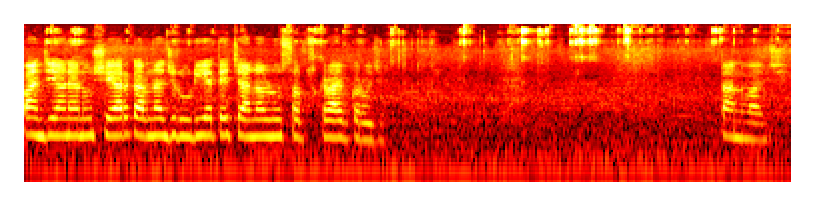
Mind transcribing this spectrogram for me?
ਪੰਜ ਜਣਿਆਂ ਨੂੰ ਸ਼ੇਅਰ ਕਰਨਾ ਜ਼ਰੂਰੀ ਹੈ ਤੇ ਚੈਨਲ ਨੂੰ ਸਬਸਕ੍ਰਾਈਬ ਕਰੋ ਜੀ। ਧੰਨਵਾਦ ਜੀ।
